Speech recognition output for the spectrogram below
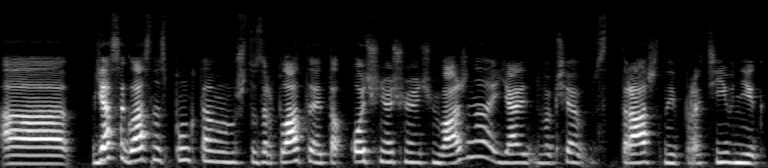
А, я согласна с пунктом, что зарплата это очень-очень-очень важно. Я вообще страшный противник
